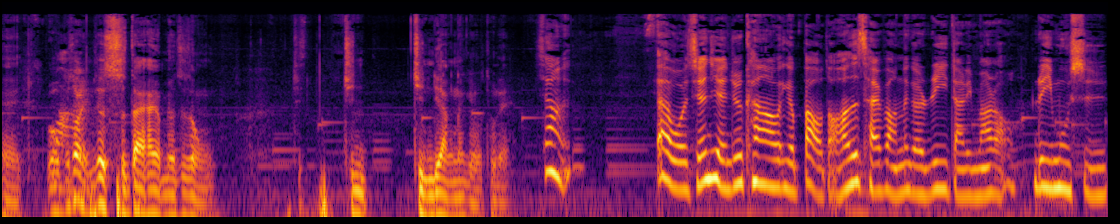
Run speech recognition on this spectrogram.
哎，我不知道你们这个时代还有没有这种尽尽量那个，对不对？像，哎，我前几天就看到一个报道，他是采访那个日裔达里马劳日裔牧师，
